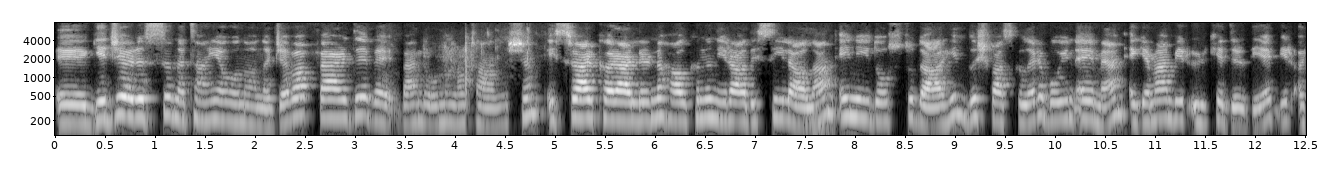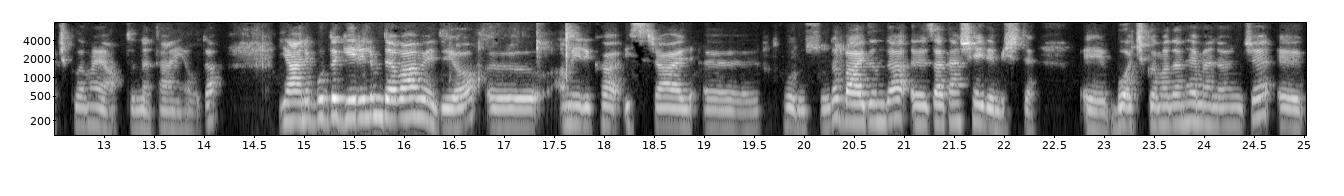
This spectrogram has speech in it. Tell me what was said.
E, gece arası Netanyahu ona cevap verdi ve ben de onu not almışım. İsrail kararlarını halkının iradesiyle alan en iyi dostu dahil dış baskılara boyun eğmeyen egemen bir ülkedir diye bir açıklama yaptı Netanyahu da. Yani burada gerilim devam ediyor e, Amerika-İsrail e, konusunda. Biden da e, zaten şey demişti e, bu açıklamadan hemen önce e,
